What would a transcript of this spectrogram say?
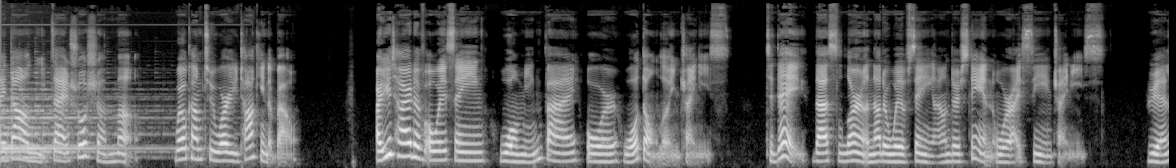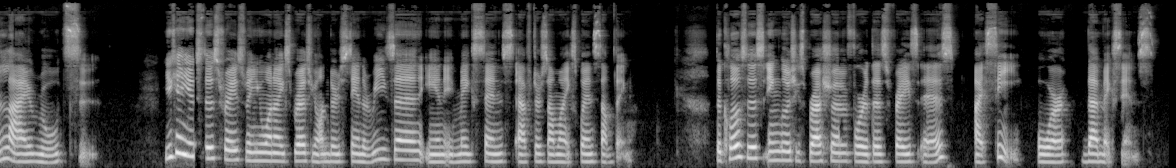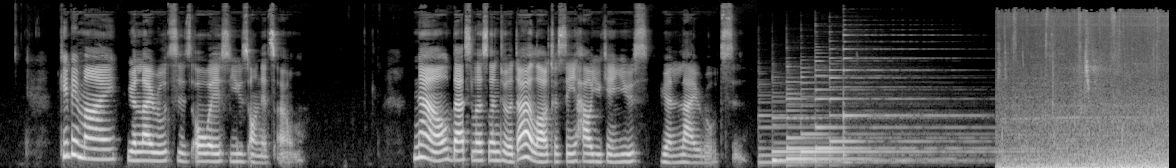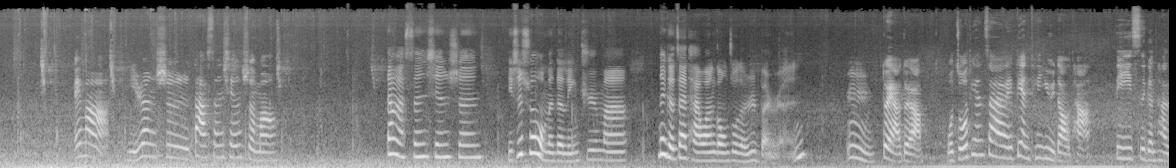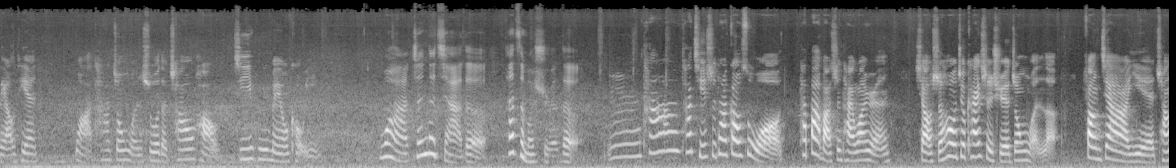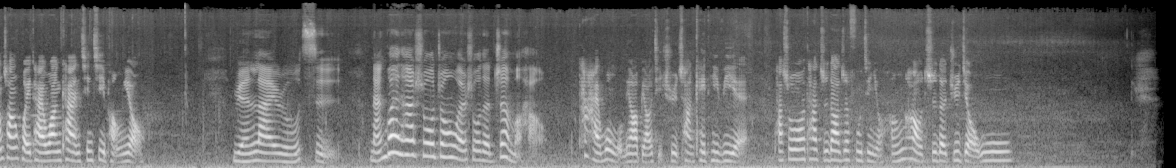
来到你在说什么？Welcome to what are you talking about? Are you tired of always saying 我明白 or 我懂了 in Chinese? Today, let's learn another way of saying I understand or I see in Chinese. 原来如此. You can use this phrase when you want to express you understand the reason and it makes sense after someone explains something. The closest English expression for this phrase is I see or that makes sense. Keep in mind, 原来如此 is always used on its own. Now, let's listen to a dialogue to see how you can use 原来如此. Emma，你认识大森先生吗？ 大森先生，你是说我们的邻居吗？那个在台湾工作的日本人？嗯，对啊，对啊，我昨天在电梯遇到他，第一次跟他聊天，哇，他中文说的超好，几乎没有口音。哇，真的假的？他怎么学的？嗯，他他其实他告诉我，他爸爸是台湾人，小时候就开始学中文了。放假也常常回台湾看亲戚朋友。原来如此，难怪他说中文说的这么好。他还问我们要不要一起去唱 KTV 耶。他说他知道这附近有很好吃的居酒屋。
